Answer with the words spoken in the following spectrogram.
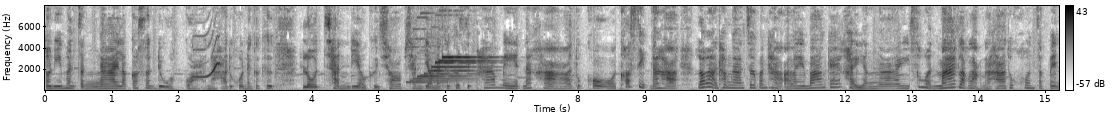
ตัวนี้มันจะง่ายแล้วก็สะดวกกว่านะคะ ทุกคนนั่นก็คือรถชั้นเดียวคือชอบชั้นเดียวนั่นก็คือ 15 เมตรนะคะ ทุกคนข้อ 10 นะคะ ระหว่างทำงานเจอปัญหาอะไรบ้างแก้ไขยังไง ส่วนมากหลักๆนะคะ ทุกคนจะเป็น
